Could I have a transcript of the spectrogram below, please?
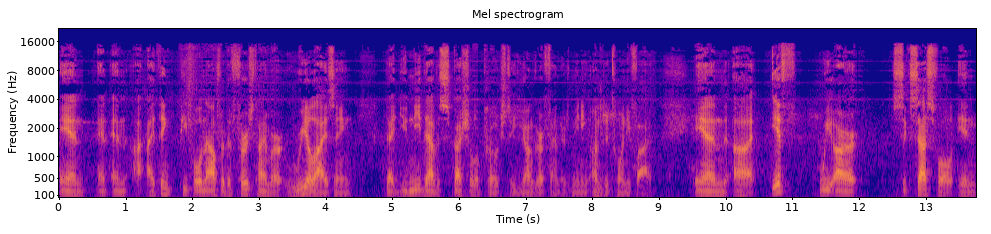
and and and I think people now, for the first time, are realizing that you need to have a special approach to younger offenders, meaning under 25. And uh, if we are successful in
